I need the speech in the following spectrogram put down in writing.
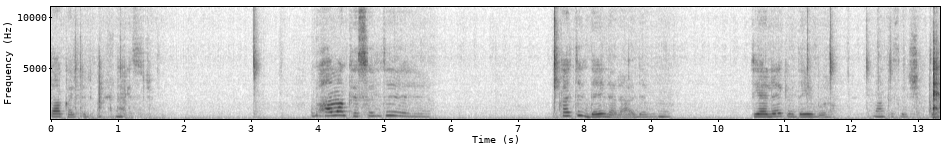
Daha kaliteli. Şunu keseceğim. Hemen kesildi. Kaliteli değil herhalde bunu. Diğerleri gibi değil bu. Hemen kesildi şimdi.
